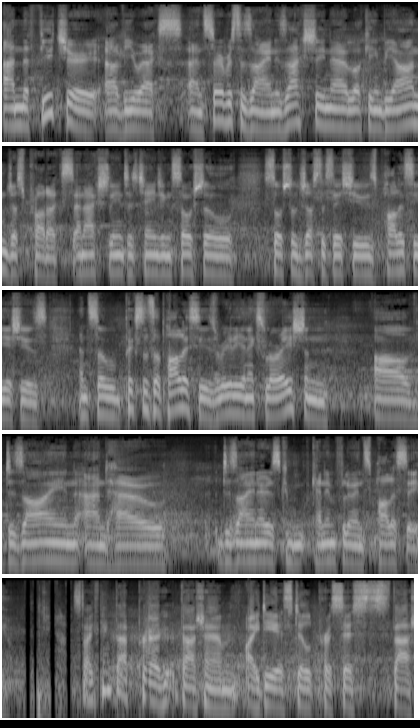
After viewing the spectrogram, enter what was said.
And the future of UX and service design is actually now looking beyond just products and actually into changing social social justice issues, policy issues. And so Pixels of Policy is really an exploration of design and how designers can, can influence policy. So I think that that um, idea still persists. That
